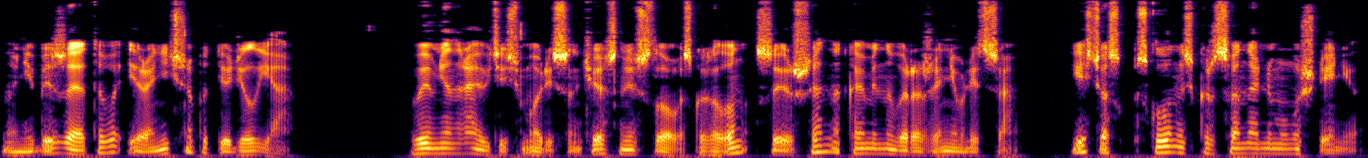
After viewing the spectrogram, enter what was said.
«Но не без этого», — иронично подтвердил я. «Вы мне нравитесь, Моррисон, честное слово», — сказал он с совершенно каменным выражением лица. «Есть у вас склонность к рациональному мышлению.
